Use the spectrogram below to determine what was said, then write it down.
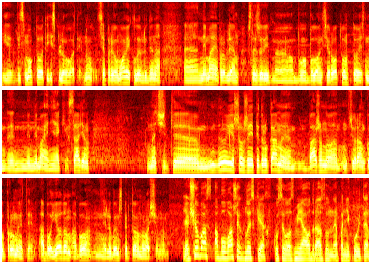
і відсмоктувати і спльовувати. Ну, це при умові, коли людина е, не має проблем в слизовій е, болонці роту, тобто не- не- немає ніяких садин. Значить, е, ну і що вже є під руками, бажано цю ранку промити або йодом, або любим спиртовим розчином. Якщо вас або ваших близьких вкусила змія, одразу не панікуйте.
